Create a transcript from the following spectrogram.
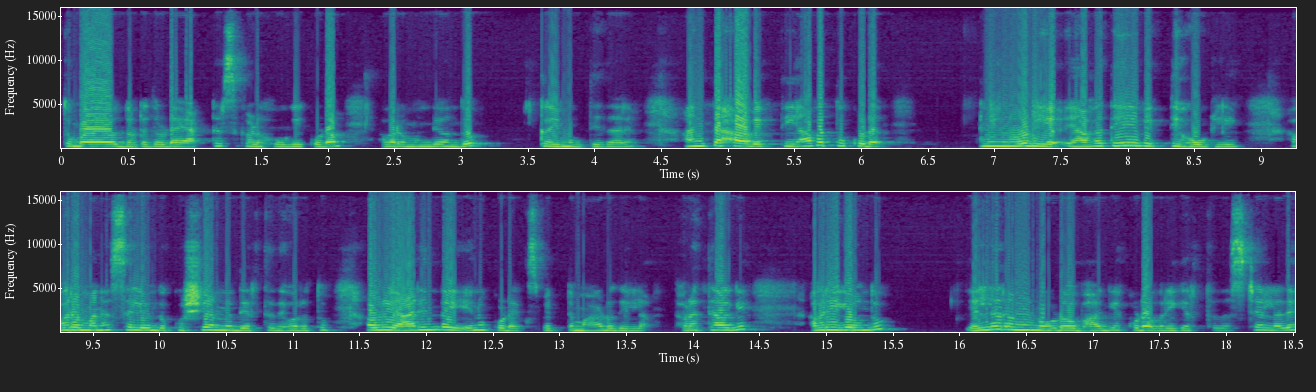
ತುಂಬಾ ದೊಡ್ಡ ದೊಡ್ಡ ಆಕ್ಟರ್ಸ್ಗಳು ಹೋಗಿ ಕೂಡ ಅವರ ಮುಂದೆ ಒಂದು ಕೈ ಮುಗ್ದಿದ್ದಾರೆ. ಅಂತಹ ವ್ಯಕ್ತಿ ಯಾವತ್ತೂ ಕೂಡ ನೀವು ನೋಡಿ ಯಾವುದೇ ವ್ಯಕ್ತಿ ಹೋಗ್ಲಿ, ಅವರ ಮನಸ್ಸಲ್ಲಿ ಒಂದು ಖುಷಿ ಅನ್ನೋದಿರ್ತದೆ ಹೊರತು ಅವರು ಯಾರಿಂದ ಏನು ಕೂಡ ಎಕ್ಸ್ಪೆಕ್ಟ್ ಮಾಡೋದಿಲ್ಲ. ಹೊರತಾಗಿ ಅವರಿಗೆ ಒಂದು ಎಲ್ಲರನ್ನು ನೋಡುವ ಭಾಗ್ಯ ಕೂಡ ಅವರಿಗೆ ಇರ್ತದೆ. ಅಷ್ಟೇ ಅಲ್ಲದೆ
